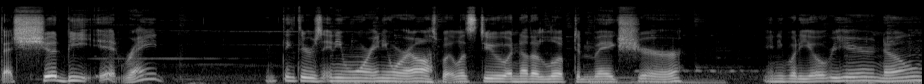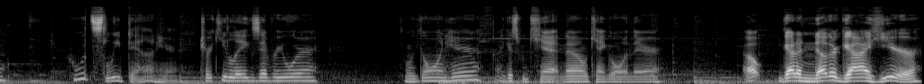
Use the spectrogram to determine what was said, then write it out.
That should be it, right? I don't think there's any more anywhere else, but let's do another look to make sure. Anybody over here? No? Who would sleep down here? Turkey legs everywhere? Can we go in here? I guess we can't. No, we can't go in there. Oh, got another guy here.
